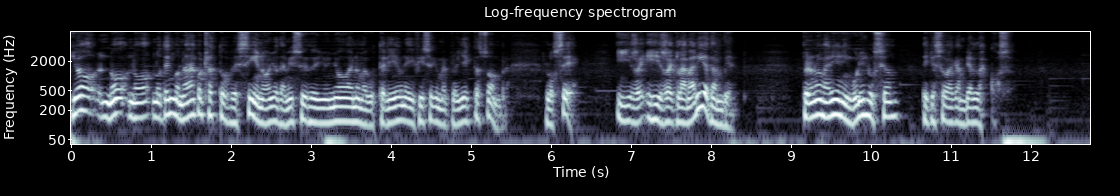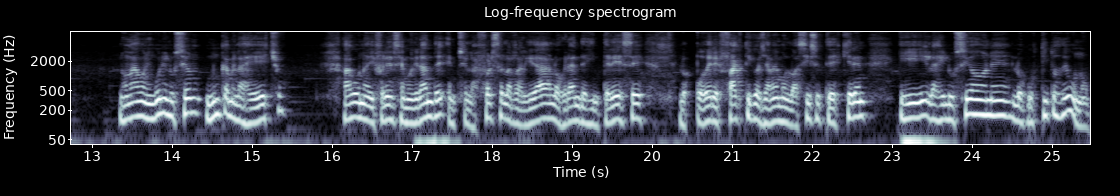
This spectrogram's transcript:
Yo no, no, tengo nada contra estos vecinos, yo también soy de Ñuñoa, no me gustaría un edificio que me proyecta sombra, lo sé, y, y reclamaría también, pero no me haría ninguna ilusión de que eso va a cambiar las cosas. No me hago ninguna ilusión, nunca me las he hecho. Hago una diferencia muy grande entre la fuerza de la realidad, los grandes intereses, los poderes fácticos, llamémoslo así si ustedes quieren, y las ilusiones, los gustitos de uno.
